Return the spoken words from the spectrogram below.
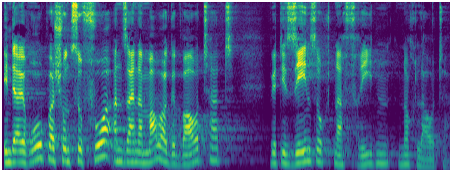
in der Europa schon zuvor an seiner Mauer gebaut hat, wird die Sehnsucht nach Frieden noch lauter.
